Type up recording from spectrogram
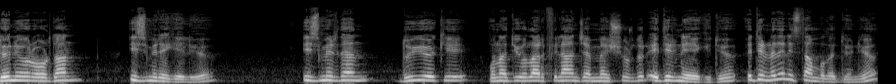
Dönüyor oradan İzmir'e geliyor. İzmir'den duyuyor ki ona diyorlar filanca meşhurdur. Edirne'ye gidiyor. Edirne'den İstanbul'a dönüyor.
